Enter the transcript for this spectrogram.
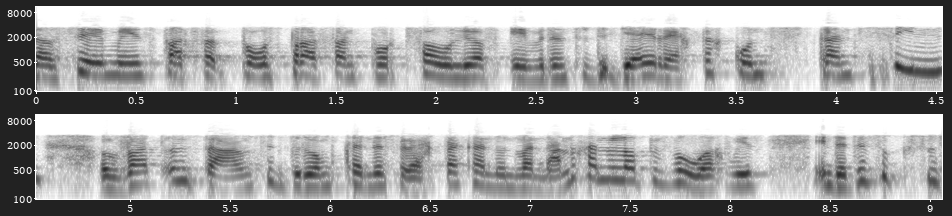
dan sê mens pat van postpraat van portfolio of evidence sodat jy regtig kon kan sien wat ons Down syndroom kinders regtig kan doen want dan gaan hulle op die verhoog wees. En dit is ook so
